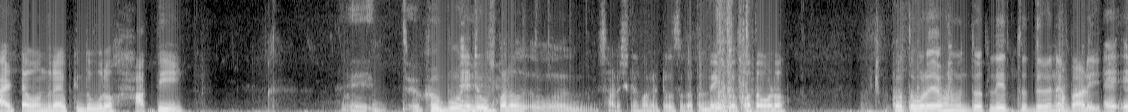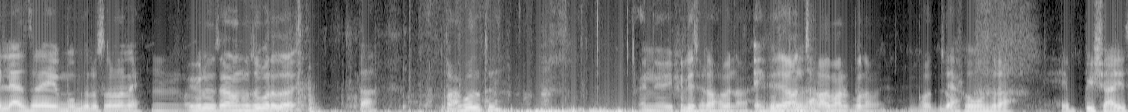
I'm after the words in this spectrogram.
আটটা বন্ধুরা কিন্তু পুরো হাতি। এই দেখো উঁচু সাড়ে একটু উঁচু কত বড়। কত বড় যখন দতলি তো দেবে না বাড়ি। এই ল্যাস ধরে মুখ ধরে উঁচু করে দেবে? হুম ওইগুলো এখন উঁচু করে যায় তা? পাগল তুই। এই ফিলে ছাড়া হবে না। এখন ছাড়া মারবো ভদ্র। দেখো বন্ধুরা হেভি সাইজ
